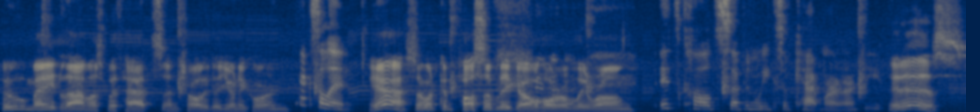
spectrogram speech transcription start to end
who made Llamas with Hats and Charlie the Unicorn. Excellent. Yeah, so what could possibly go horribly wrong? It's called Seven Weeks of Cat Monarchy. It is.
